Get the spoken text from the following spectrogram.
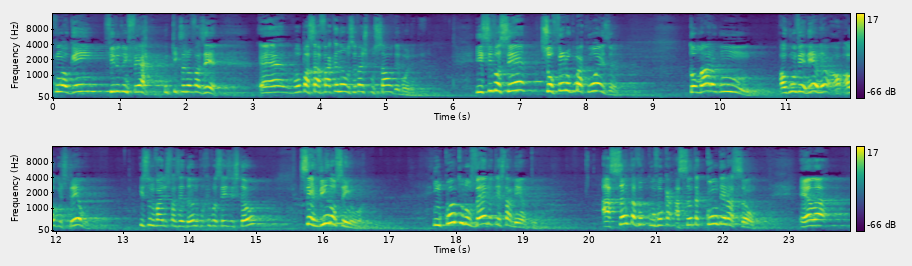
com alguém, filho do inferno, o que vocês vão fazer? É, vou passar a faca? Não, você vai expulsar o demônio dele. E se você sofrer alguma coisa, tomar algum, algum veneno, né, algo extremo, isso não vai lhes fazer dano porque vocês estão servindo ao Senhor. Enquanto no Velho Testamento a santa, convoca, a santa condenação ela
